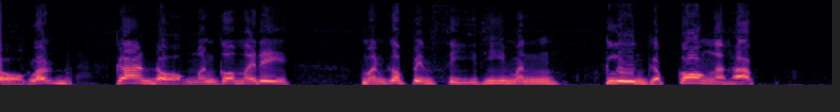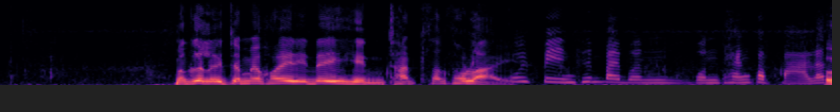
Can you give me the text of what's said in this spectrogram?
ดอกแล้วจ้ะก้านดอกมันก็ไม่ได้ มันก็เป็นสีที่มันกลืนกับกล้องนะครับ มันก็เลยจะไม่ค่อยได้เห็นชัดสักเท่าไหร่ อุ้ยปีนขึ้นไปบนบนแท้งประปาแล้วเอ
